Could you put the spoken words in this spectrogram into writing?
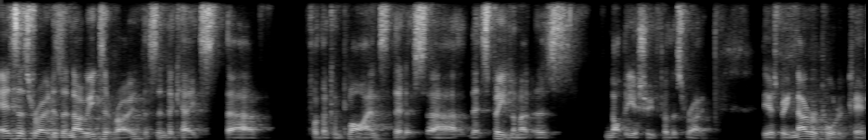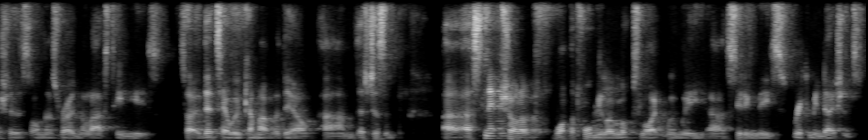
As this road is a no exit road, this indicates uh, for the compliance that it's uh, that speed limit is not the issue for this road. There's been no reported crashes on this road in the last 10 years. So that's how we've come up with our, um, it's just a, a, snapshot of what the formula looks like when we are setting these recommendations.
